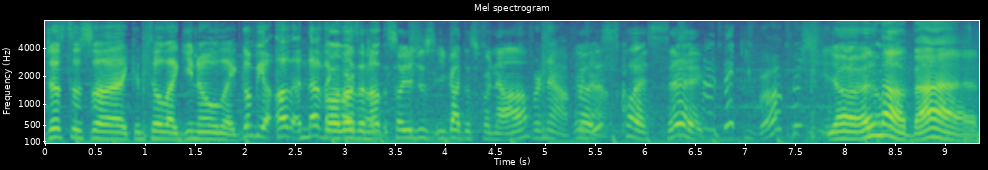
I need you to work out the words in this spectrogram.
just to so like until like you know like gonna be a, another. Oh, car there's comes. another. So you just you got this for now? For now. For Yo, now. this is quite sick. Ah, thank you, bro. Appreciate it. Yo, it's not bad.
